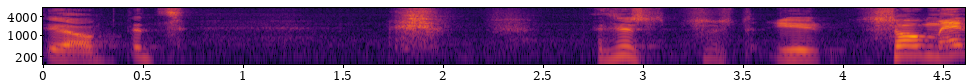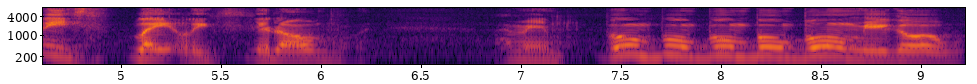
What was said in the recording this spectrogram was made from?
you know, it's it's just you so many lately. You know, I mean, boom, boom, boom, boom, boom. You go,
